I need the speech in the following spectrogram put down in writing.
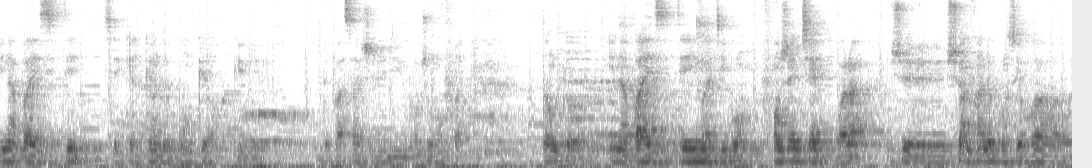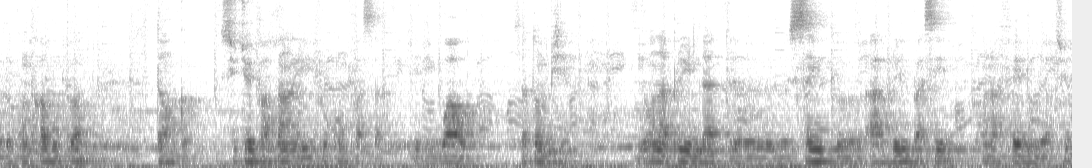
il n'a pas hésité. C'est quelqu'un de bon cœur que de passage je lui dis bonjour mon frère. Donc euh, il n'a pas hésité, il m'a dit bon frangin tiens voilà je, suis en train de concevoir euh, le contrat pour toi. Donc si tu es partant il faut qu'on fasse ça. J'ai dit waouh ça tombe bien. Et on a pris une date euh, le 5 avril passé, on a fait l'ouverture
